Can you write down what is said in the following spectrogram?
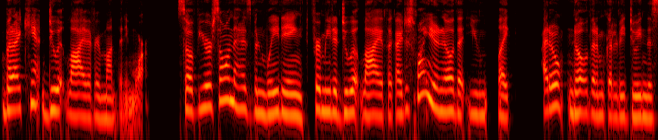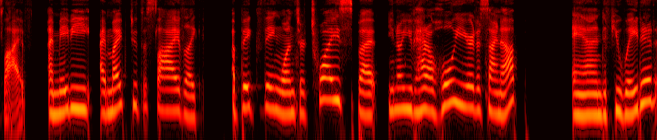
But I can't do it live every month anymore. So if you're someone that has been waiting for me to do it live, like I just want you to know that you like I don't know that I'm going to be doing this live. I maybe I might do this live like a big thing once or twice, but you know, you've had a whole year to sign up and if you waited,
